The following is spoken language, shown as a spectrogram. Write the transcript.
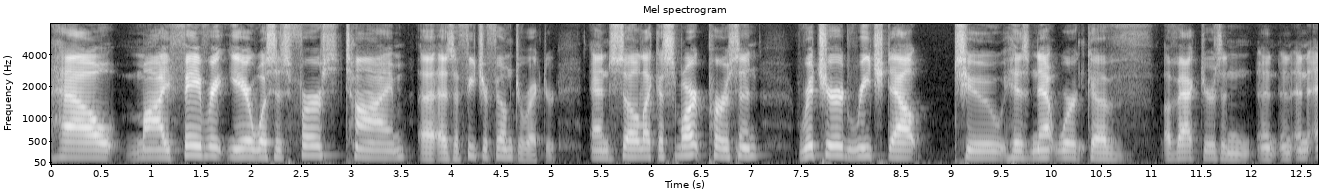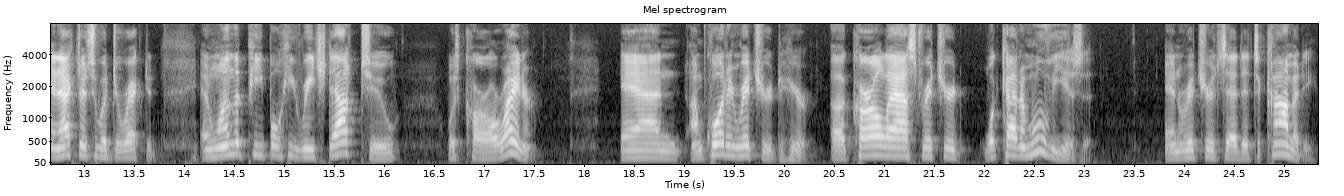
how my favorite year was his first time uh, as a feature film director. And so, like a smart person, Richard reached out to his network of, of actors and, and, and, and actors who had directed. And one of the people he reached out to was Carl Reiner. And I'm quoting Richard here uh, Carl asked Richard, What kind of movie is it? And Richard said, It's a comedy.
